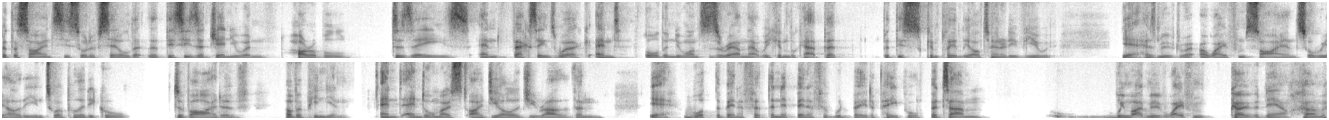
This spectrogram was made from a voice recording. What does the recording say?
but the science is sort of settled that, that this is a genuine horrible disease and vaccines work and all the nuances around that we can look at but but this completely alternative view yeah has moved away from science or reality into a political divide of of opinion and and almost ideology rather than yeah what the benefit the net benefit would be to people. But um we might move away from covid now. Um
